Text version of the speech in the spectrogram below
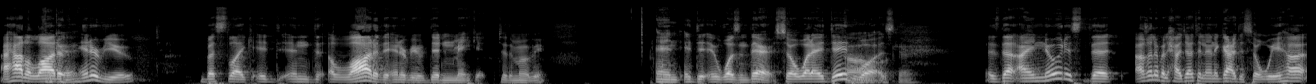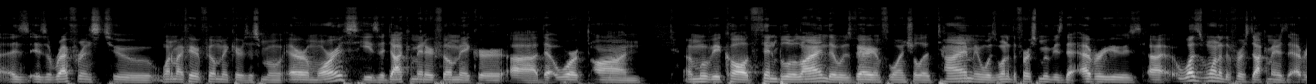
I had a lot of Okay. interview, but like it, and a lot of the interview didn't make it to the movie, and it it wasn't there. So what I did Oh, was okay. is that I noticed that أغلب الحاجات اللي أنا قاعد أسويها is, is a reference to one of my favorite filmmakers اسمه Errol Morris. He's a documentary filmmaker uh, that worked on a movie called Thin Blue Line that was very influential at the time. It was one of the first movies that ever used, uh, it was one of the first documentaries that ever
